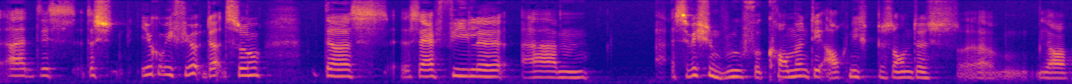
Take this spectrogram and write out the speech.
äh, das, das irgendwie führt dazu, dass sehr viele ähm, Zwischenrufe kommen, die auch nicht besonders ähm, ja,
